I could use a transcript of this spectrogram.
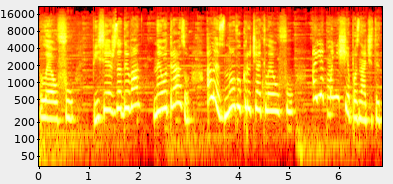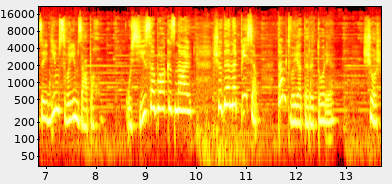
Лео фу. Пісяєш за диван не одразу, але знову кричать Лео фу. А як мені ще позначити цей дім своїм запахом? Усі собаки знають, що де напісяв, там твоя територія. Що ж,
